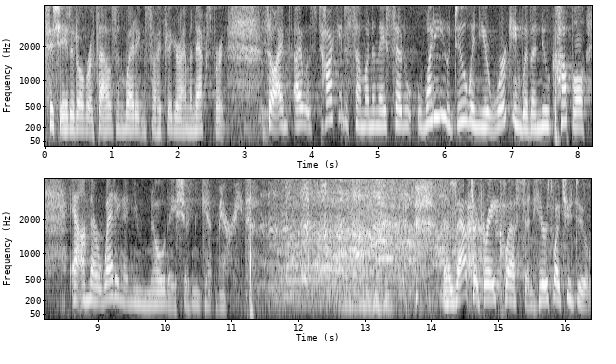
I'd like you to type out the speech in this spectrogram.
officiated over a thousand weddings, so I figure I'm an expert. So I, I, was talking to someone, and they said, What do you do when you're working with a new couple on their wedding and you know they shouldn't get married? and that's a great question. Here's what you do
